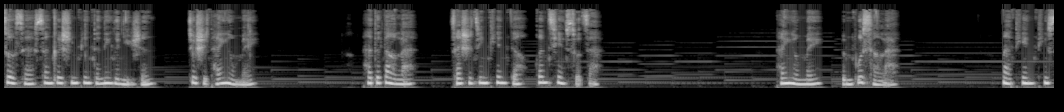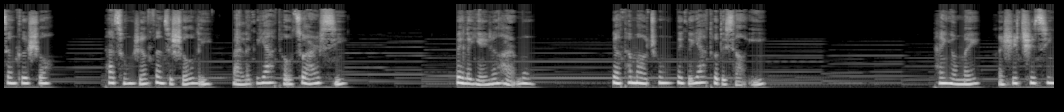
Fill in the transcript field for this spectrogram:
坐在三哥身边的那个女人，就是谭咏梅。她的到来，才是今天的关键所在。谭咏梅本不想来。那天听三哥说，他从人贩子手里买了个丫头做儿媳。为了掩人耳目，要他冒充那个丫头的小姨。谭咏梅很是吃惊，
